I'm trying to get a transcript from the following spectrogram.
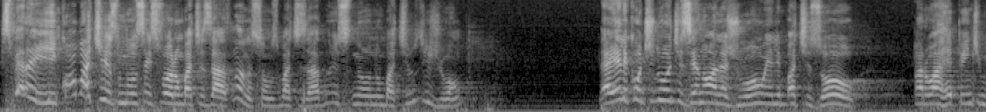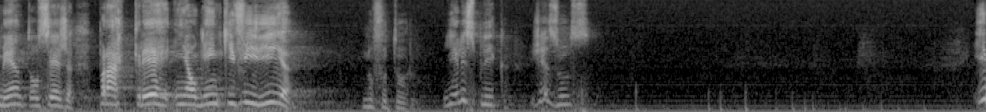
espera aí, qual batismo vocês foram batizados?" "Não, nós somos batizados no, no batismo de João." Aí ele continua dizendo: "Olha, João ele batizou para o arrependimento, ou seja, para crer em alguém que viria no futuro. E ele explica: Jesus. E,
